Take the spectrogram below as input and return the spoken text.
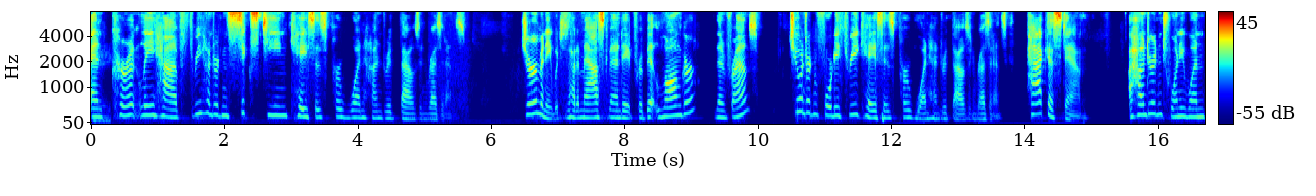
and May. currently have 316 cases per 100,000 residents. Germany, which has had a mask mandate for a bit longer than France, 243 cases per 100,000 residents. Pakistan, 121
